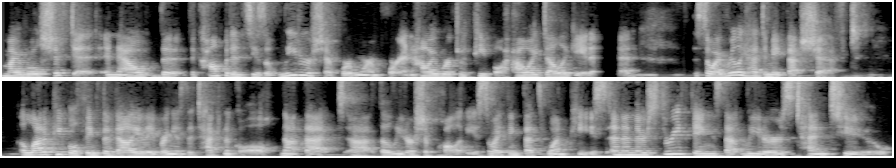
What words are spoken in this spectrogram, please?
my role shifted and now the the competencies of leadership were more important how i worked with people how i delegated. So i really had to make that shift. A lot of people think the value they bring is the technical not that uh, the leadership qualities so i think that's one piece. And then there's three things that leaders tend to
